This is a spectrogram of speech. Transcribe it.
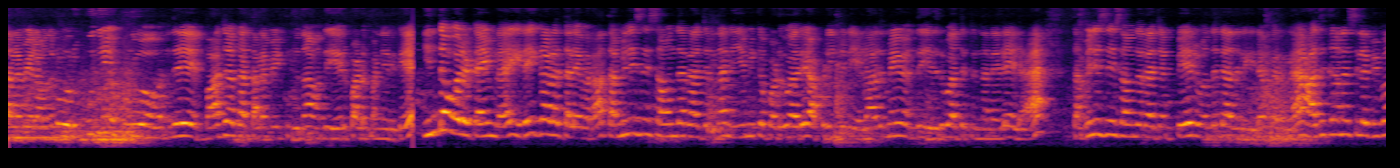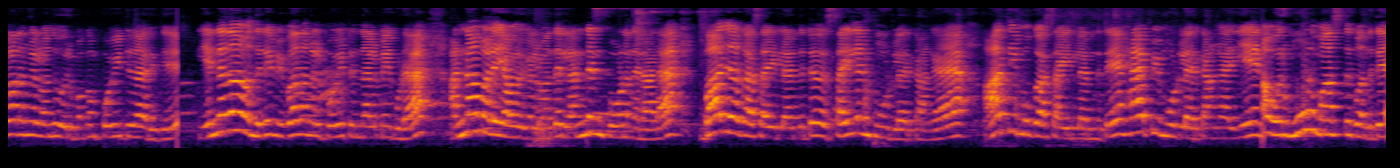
தலைமையில வந்துட்டு ஒரு புதிய குழுவை வந்து பாஜக தலைமை குழு தான் வந்து ஏற்பாடு பண்ணிருக்கு இந்த ஒரு டைம்ல இடைக்கால தலைவரா தமிழிசை சவுந்தரராஜன் தான் நியமிக்கப்படுவாரு அப்படின்னு சொல்லி எல்லாருமே வந்து எதிர்பார்த்துட்டு இருந்த நிலையில தமிழிசை சவுந்தரராஜன் பேர் வந்துட்டு அதுல இடம்பெறல. அதுக்கான சில விவாதங்கள் வந்து ஒரு பக்கம் போயிட்டு தான் இருக்கு. என்னதான் வந்துட்டு விவாதங்கள் போயிட்டு இருந்தாலுமே கூட அண்ணாமலை அவர்கள் வந்து லண்டன் போனதுனால பாஜக சைட்ல இருந்துட்டு சைலண்ட் மூட்ல இருக்காங்க. அதிமுக சைட்ல இருந்துட்டு ஹாப்பி மூட்ல இருக்காங்க. ஏன் ஒரு மூணு மாசத்துக்கு வந்துட்டு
